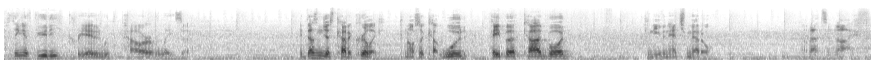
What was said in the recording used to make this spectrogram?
A thing of beauty created with the power of a laser. It doesn't just cut acrylic, it can also cut wood, paper, cardboard, it can even etch metal. Now that's a knife.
